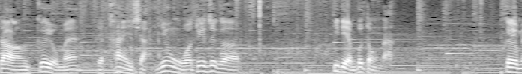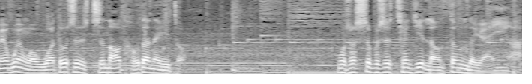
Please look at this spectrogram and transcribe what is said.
让歌友们也看一下，因为我对这个一点不懂的。歌友们问我，我都是直挠头的那一种。我说是不是天气冷冻的原因啊？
